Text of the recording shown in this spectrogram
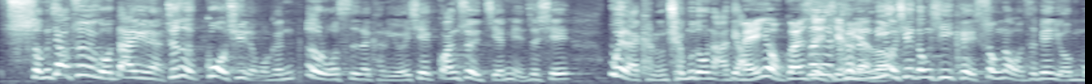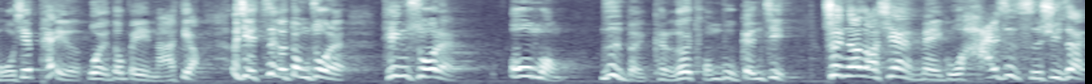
什么叫最惠国待遇呢？就是过去的我跟俄罗斯呢，可能有一些关税减免，这些未来可能全部都拿掉。没有关税减免，可能你有些东西可以送到我这边，有某些配额我也都被你拿掉。而且这个动作呢，听说呢，欧盟、日本可能会同步跟进。所以你知道现在美国还是持续在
